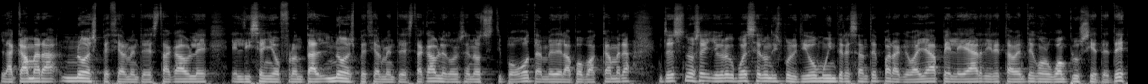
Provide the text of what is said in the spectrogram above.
la cámara no especialmente destacable, el diseño frontal no especialmente destacable, con ese notch tipo gota en vez de la pop-up cámara. Entonces, no sé, yo creo que puede ser un dispositivo muy interesante para que vaya a pelear directamente con el OnePlus 7T.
